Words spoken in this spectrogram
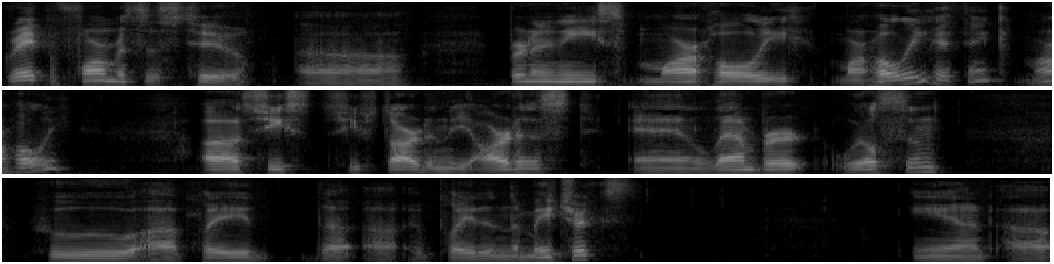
great performances too. Uh, Berenice Marjoli, Marjoli, I think Marjoli. Uh, she she starred in The Artist, and Lambert Wilson, who uh, played the uh, played in The Matrix, and uh,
